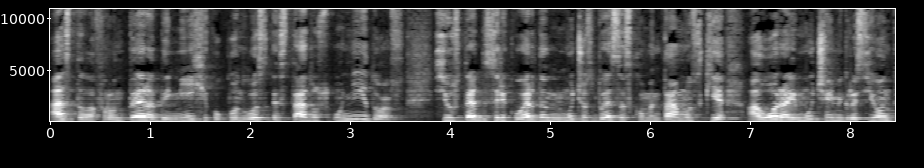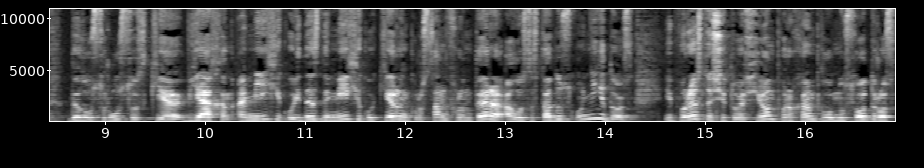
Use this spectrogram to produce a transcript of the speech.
hasta la frontera de México con los Estados Unidos. Si ustedes recuerdan, muchas veces comentamos que ahora hay mucha inmigración de los rusos que viajan a México y desde México quieren cruzar frontera a los Estados Unidos. Y por esta situación, por ejemplo, nosotros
